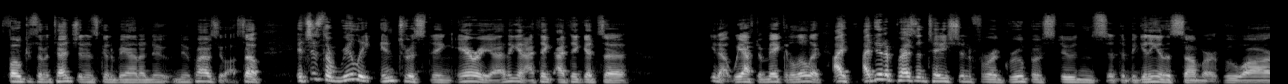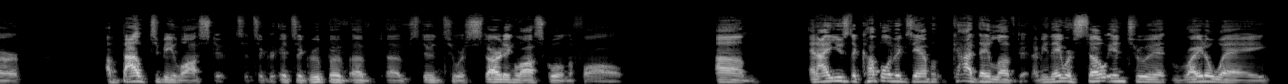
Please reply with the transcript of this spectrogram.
focus of attention is going to be on a new new privacy law? So it's just a really interesting area. And again, I think I think it's a you know we have to make it a little. I I did a presentation for a group of students at the beginning of the summer who are about to be law students. It's a it's a group of of, of students who are starting law school in the fall. Um, and I used a couple of examples. God, they loved it. I mean, they were so into it right away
